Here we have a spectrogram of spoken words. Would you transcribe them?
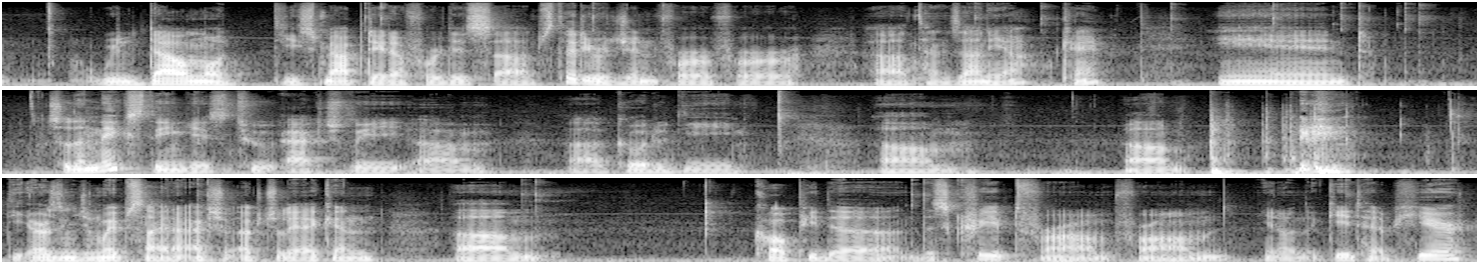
we'll download this map data for this uh, study region for, for uh, Tanzania, okay? And so the next thing is to actually um, uh, go to the um, um, the Earth Engine website. Actually, actually, I can um, copy the the script from from you know the github here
